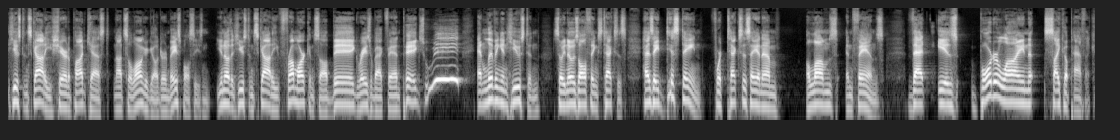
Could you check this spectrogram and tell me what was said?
Houston Scotty shared a podcast not so long ago during baseball season. You know that Houston Scotty from Arkansas, big Razorback fan, pigs, wee, and living in Houston, so he knows all things Texas, has a disdain for Texas A&M alums and fans that is borderline psychopathic.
